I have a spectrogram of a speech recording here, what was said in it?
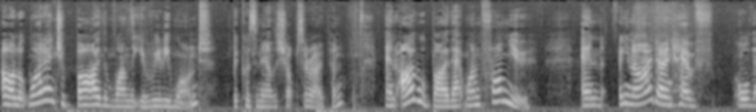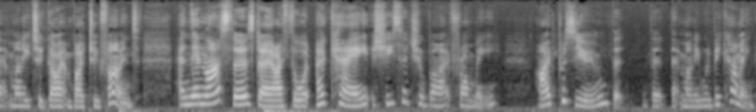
oh, look, why don't you buy the one that you really want because now the shops are open and I will buy that one from you. And, you know, I don't have all that money to go out and buy two phones. And then last Thursday I thought, okay, she said she'll buy it from me. I presumed that, that that money would be coming.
